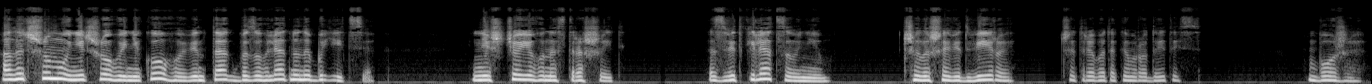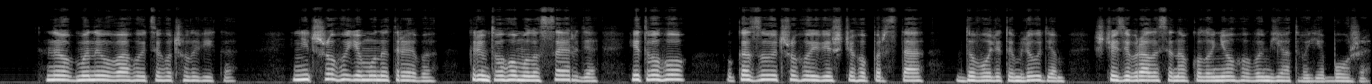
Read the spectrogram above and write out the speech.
Але чому нічого і нікого він так безоглядно не боїться? Ніщо його не страшить. Звідкиля це у нім? Чи лише від віри, чи треба таким родитись? Боже, не обмини увагою цього чоловіка. Нічого йому не треба, крім твого милосердя і твого указуючого і віщого перста доволі тим людям, що зібралися навколо нього в ім'я Твоє, Боже.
